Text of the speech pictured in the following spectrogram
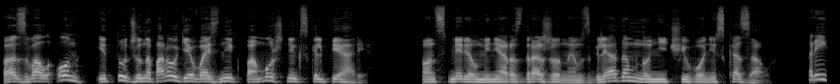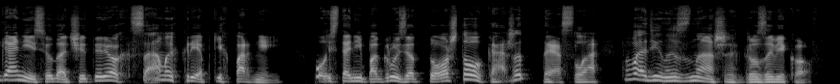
Позвал он, и тут же на пороге возник помощник Скальпиари. Он смерил меня раздраженным взглядом, но ничего не сказал. «Пригони сюда четырех самых крепких парней. Пусть они погрузят то, что укажет Тесла, в один из наших грузовиков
